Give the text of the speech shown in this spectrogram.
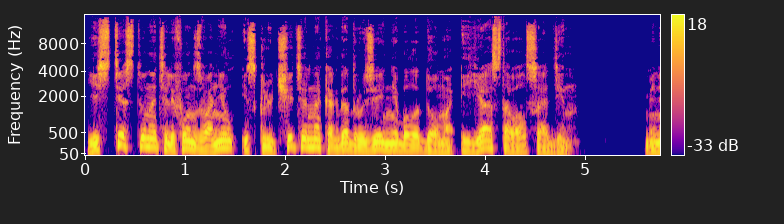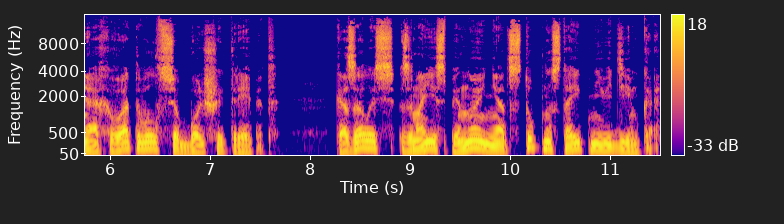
Естественно, телефон звонил исключительно, когда друзей не было дома, и я оставался один. Меня охватывал все больший трепет. Казалось, за моей спиной неотступно стоит невидимка,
